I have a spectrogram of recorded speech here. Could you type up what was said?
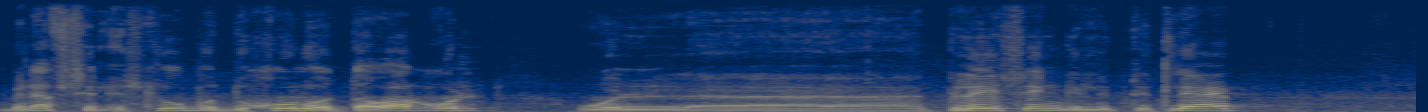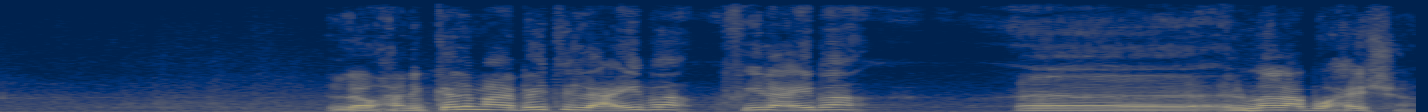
بنفس الأسلوب والدخول والتوغل والبليسنج اللي بتتلعب. لو هنتكلم على بقية اللعيبة في لعيبة آه الملعب وحشها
